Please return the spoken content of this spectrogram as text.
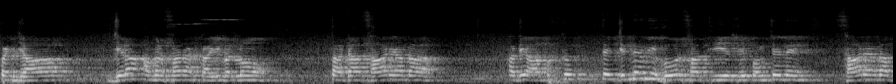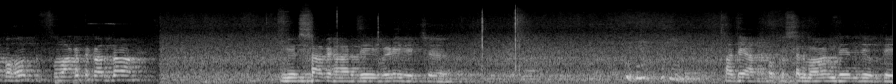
ਪੰਜਾਬ, ਜ਼ਿਲ੍ਹਾ ਅੰਮ੍ਰਿਤਸਰ ਇਕਾਈ ਵੱਲੋਂ ਤੁਹਾਡਾ ਸਾਰਿਆਂ ਦਾ ਅਧਿਆਪਕ ਤੇ ਜਿੰਨੇ ਵੀ ਹੋਰ ਸਾਥੀ ਇੱਥੇ ਪਹੁੰਚੇ ਨੇ, ਸਾਰਿਆਂ ਦਾ ਬਹੁਤ ਸਵਾਗਤ ਕਰਦਾ। ਵਿਰਸਾ ਵਿਹਾਰ ਦੇ ਵਿਹੜੇ ਵਿੱਚ ਅਧਿਆਪਕ ਸਨਮਾਨ ਦੇਣ ਦੇ ਉੱਤੇ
